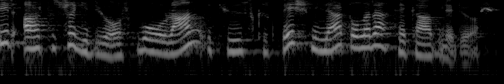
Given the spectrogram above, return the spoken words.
bir artışa gidiyor. Bu oran 245 milyar dolara tekabül ediyor.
